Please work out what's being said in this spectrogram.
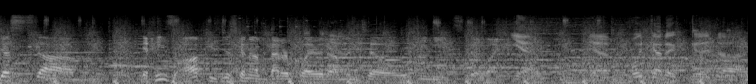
just um, if he's up, he's just gonna better player them until he needs to like. Yeah, yeah. Boyd got a good uh,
